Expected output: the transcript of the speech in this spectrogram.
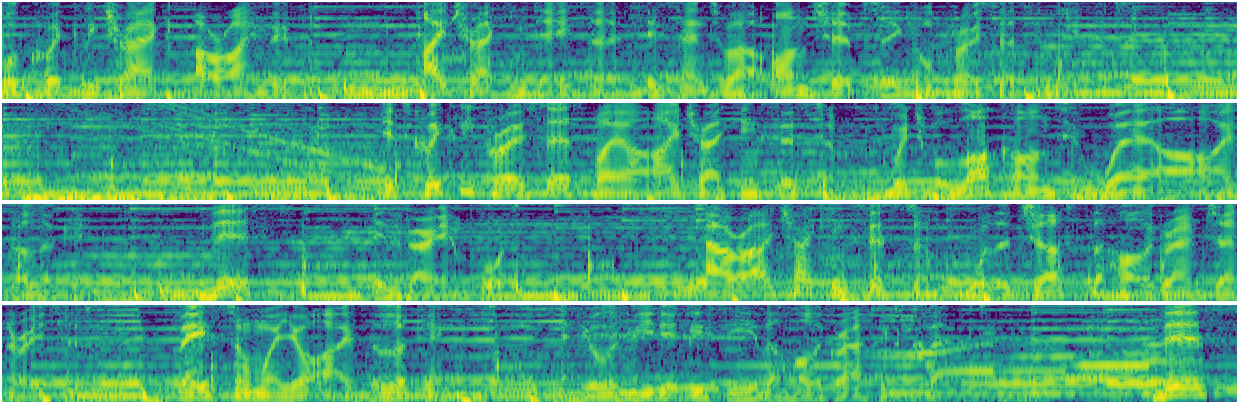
will quickly track our eye movement. Eye tracking data is sent to our on chip signal processing unit. It's quickly processed by our eye tracking system, which will lock on to where our eyes are looking. This is very important. Our eye tracking system will adjust the hologram generated based on where your eyes are looking, and you'll immediately see the holographic effect. This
